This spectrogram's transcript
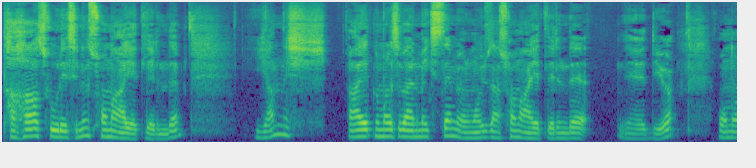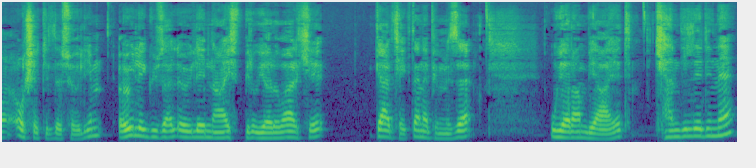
Taha suresinin son ayetlerinde yanlış ayet numarası vermek istemiyorum. O yüzden son ayetlerinde e, diyor. Onu o şekilde söyleyeyim. Öyle güzel, öyle naif bir uyarı var ki gerçekten hepimize uyaran bir ayet. Kendilerine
